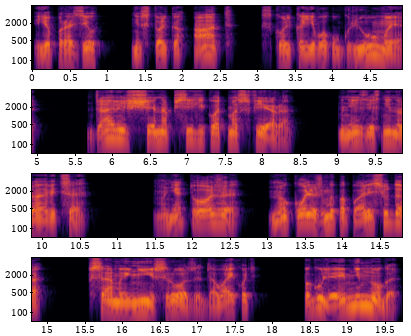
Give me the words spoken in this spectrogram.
Ее поразил не столько ад, сколько его угрюмое, давящая на психику атмосфера. Мне здесь не нравится. Мне тоже. Но коли же мы попали сюда, в самый низ розы, давай хоть Погуляем немного.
